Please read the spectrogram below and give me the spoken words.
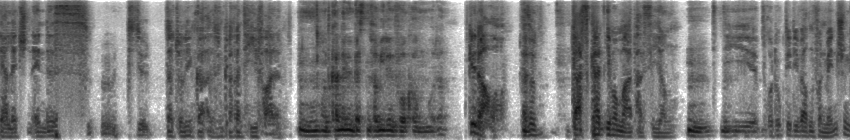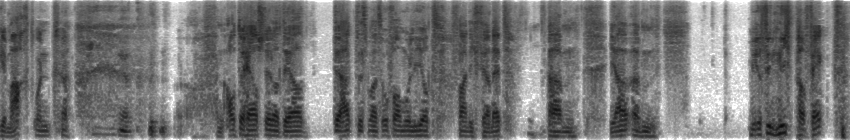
der letzten Endes äh, natürlich also ein Garantiefall. Mhm. Und kann in den besten Familien vorkommen, oder? Genau. Also das kann immer mal passieren. Mhm. Die Produkte, die werden von Menschen gemacht und ja. ein Autohersteller, der, der hat das mal so formuliert, fand ich sehr nett. Ähm, ja, ähm, wir sind nicht perfekt.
